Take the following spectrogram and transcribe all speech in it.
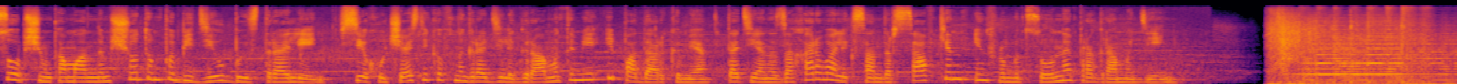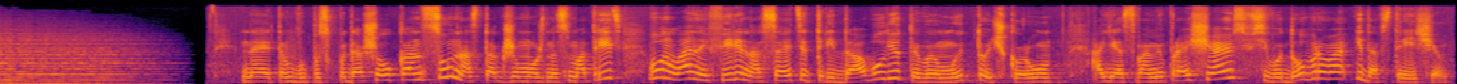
С общим командным счетом победил «Быстрый олень». Всех участников наградили грамотами и подарками. Татьяна Захарова, Александр Савкин. Информационная программа «День». На этом выпуск подошел к концу. Нас также можно смотреть в онлайн-эфире на сайте www.tvmy.ru. А я с вами прощаюсь. Всего доброго и до встречи.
